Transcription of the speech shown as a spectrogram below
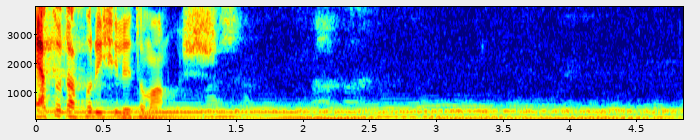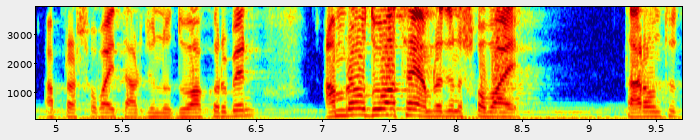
এতটা পরিশীলিত মানুষ। আপনারা সবাই তার জন্য দোয়া করবেন। আমরাও দোয়া চাই, আমরা যেন সবাই তার অন্তত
